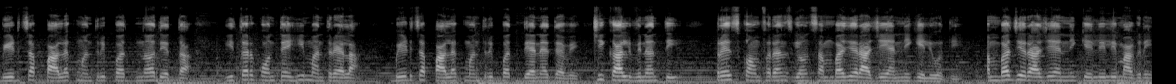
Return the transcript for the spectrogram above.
बीडचा पालकमंत्रीपद न देता इतर कोणत्याही मंत्र्याला बीडचा पालकमंत्रीपद देण्यात यावे ची काल विनंती प्रेस कॉन्फरन्स घेऊन संभाजीराजे यांनी केली होती. संभाजीराजे यांनी केलेली मागणी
